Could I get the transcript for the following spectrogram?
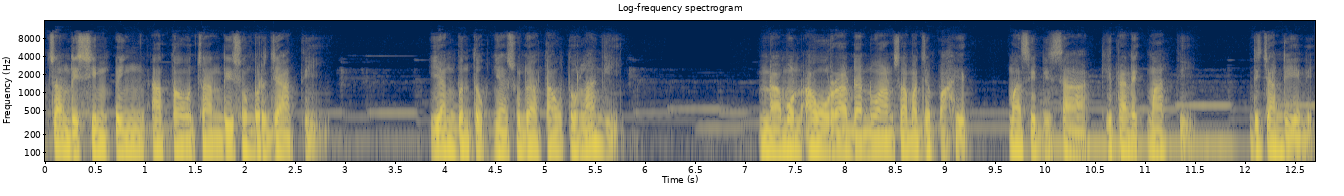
Candi Simping atau Candi Sumber Jati yang bentuknya sudah tak utuh lagi. Namun aura dan nuansa Majapahit masih bisa kita nikmati di candi ini.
